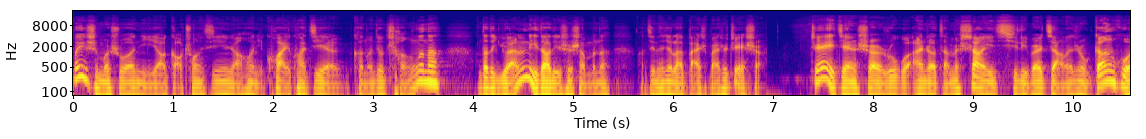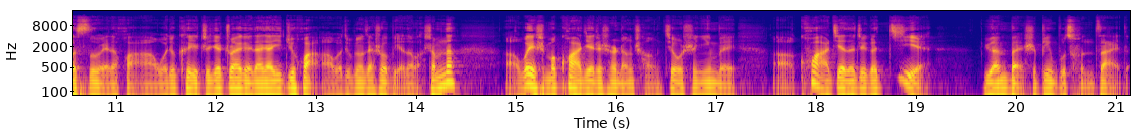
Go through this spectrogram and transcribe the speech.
为什么说你要搞创新，然后你跨一跨界可能就成了呢？它的原理到底是什么呢？今天就来白扯白扯这事儿。这件事儿，如果按照咱们上一期里边讲的这种干货思维的话啊，我就可以直接拽给大家一句话啊，我就不用再说别的了。什么呢？啊，为什么跨界这事儿能成？就是因为啊，跨界的这个界原本是并不存在的。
